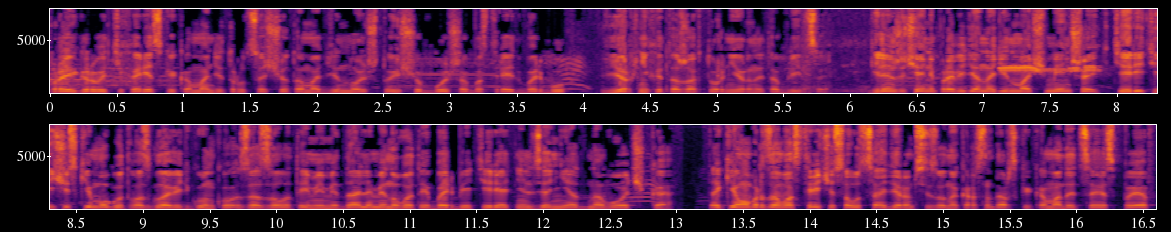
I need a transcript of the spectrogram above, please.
проигрывает тихорецкой команде «Труд» со счетом 1-0, что еще больше обостряет борьбу в верхних этажах турнирной таблицы. Геленджичане, проведя на один матч меньше, теоретически могут возглавить гонку за золотыми медалями, но в этой борьбе терять нельзя ни одного очка. Таким образом, во встрече с аутсайдером сезона краснодарской командой ЦСПФ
